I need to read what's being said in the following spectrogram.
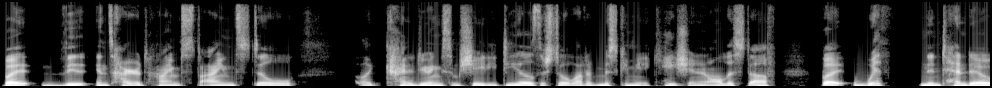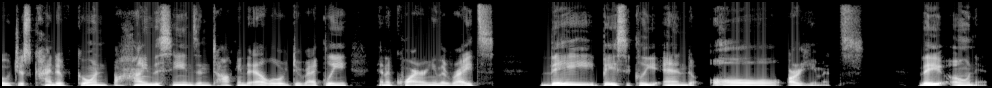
But the entire time, Stein's still like kind of doing some shady deals. There's still a lot of miscommunication and all this stuff. But with Nintendo just kind of going behind the scenes and talking to Elorg directly and acquiring the rights, they basically end all arguments. They own it,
